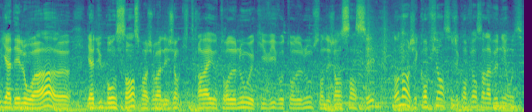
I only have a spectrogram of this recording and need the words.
il y a des lois, euh, il y a du bon sens. Moi, je vois les gens qui travaillent autour de nous et qui vivent autour de nous sont des gens sensés. Non, non, j'ai confiance, j'ai confiance en l'avenir aussi.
